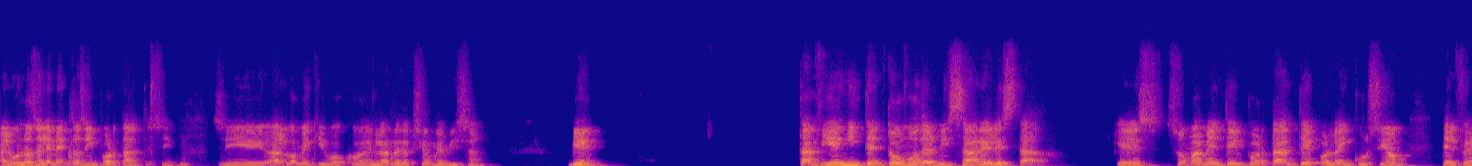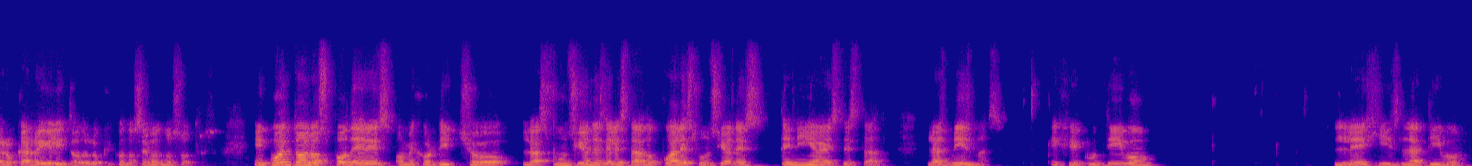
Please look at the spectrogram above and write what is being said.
Algunos elementos importantes. Si algo me equivoco en la redacción, me avisan. Bien. También intentó modernizar el Estado, que es sumamente importante por la incursión del ferrocarril y todo lo que conocemos nosotros. En cuanto a los poderes, o mejor dicho, las funciones del Estado, ¿cuáles funciones tenía este Estado? Las mismas, ejecutivo, legislativo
